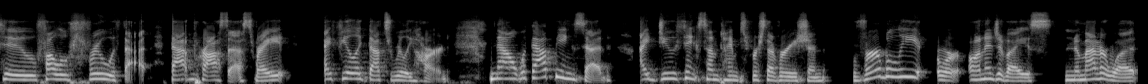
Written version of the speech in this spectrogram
to follow through with that, that mm-hmm. process, right? I feel like that's really hard. Now, with that being said, I do think sometimes perseveration, verbally or on a device, no matter what,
